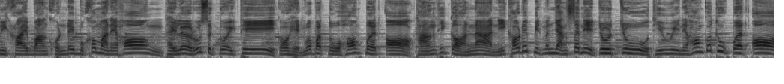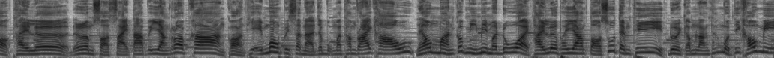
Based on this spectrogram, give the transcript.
มีใครบางคนได้บุกเข้ามาในห้อง ไทเลอร์รู้สึกตัวอีกที ก็เห็นว่าประตูห้องเปิดออก ทั้งที่ก่อนหน้านี้เขาได้ปิดมันอย่างสนิทจู่ๆทีวีในห้องก็ถูกเปิดออก ไทเลอร์เริ่มสอดสายตาไปยังรอบข้าง ก่อนที่ไอ้โม่งปริศนาจะบุกมาทำร้ายเขา แล้วมันก็มีมีดมาด้วย ไทเลอร์พยายามต่อสู้เต็มที่ด้วยกำลังทั้งหมดที่เขามี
